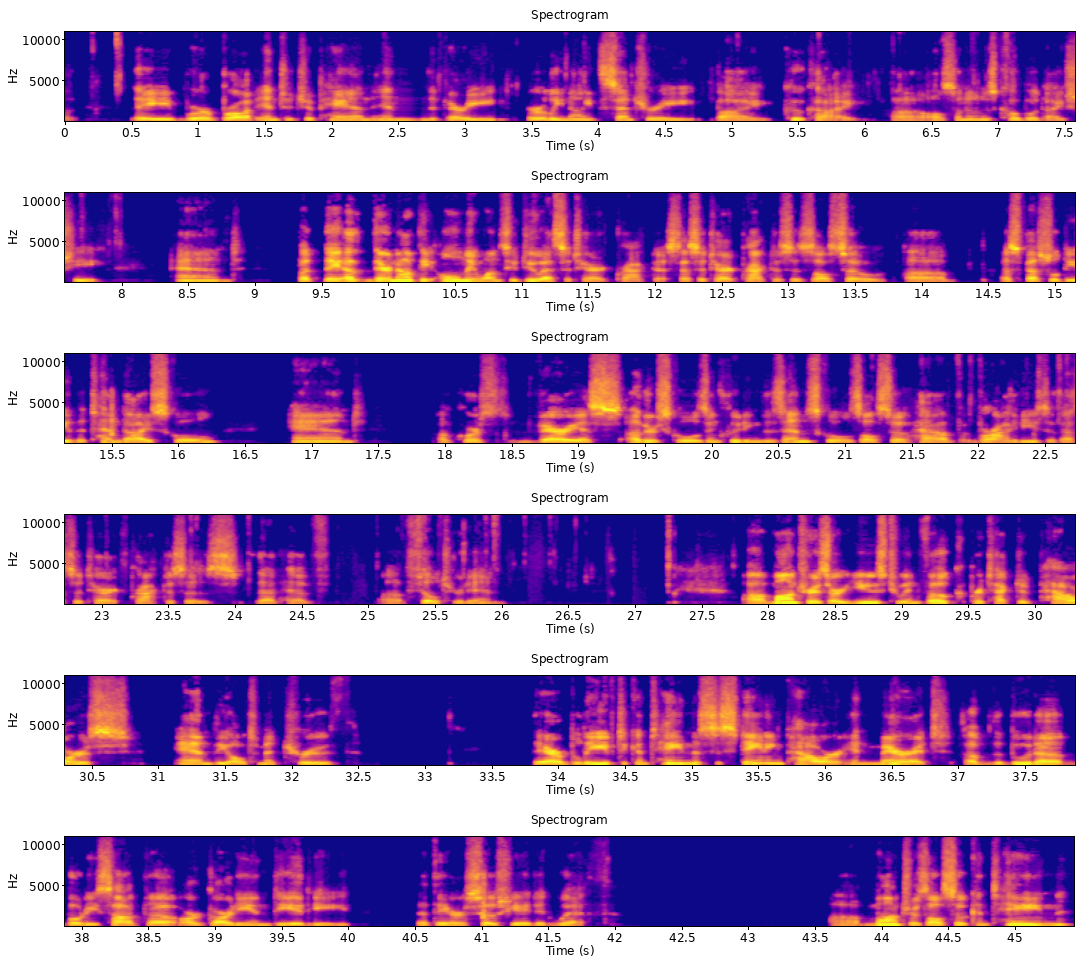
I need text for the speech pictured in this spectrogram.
they were brought into Japan in the very early 9th century by Kukai, uh, also known as Kobo Daishi. And but they they're not the only ones who do esoteric practice. Esoteric practice is also uh, a specialty of the Tendai school, and of course, various other schools, including the Zen schools, also have varieties of esoteric practices that have uh, filtered in. Uh, mantras are used to invoke protective powers and the ultimate truth. They are believed to contain the sustaining power and merit of the Buddha, Bodhisattva, or guardian deity that they are associated with. Uh, mantras also contain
